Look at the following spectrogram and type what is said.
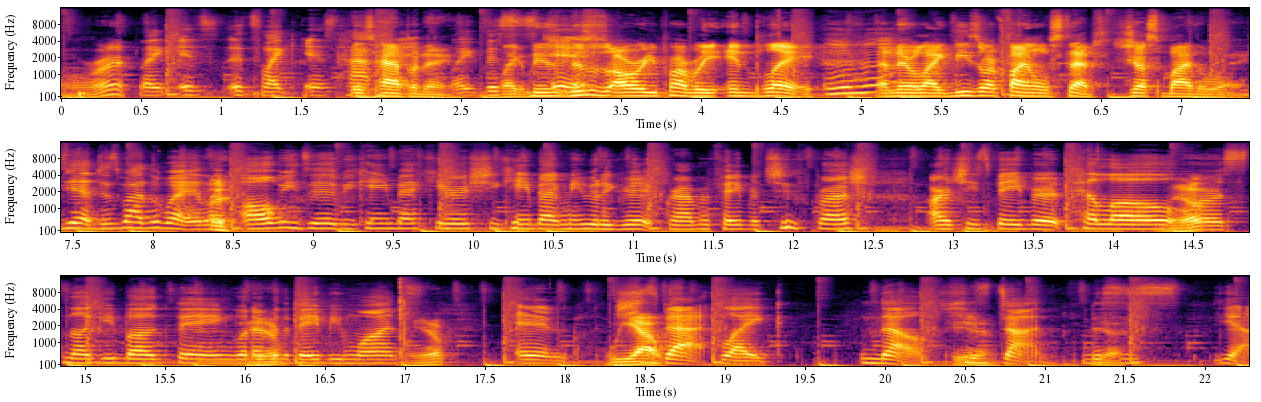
All right. Like it's it's like it's happening. It's happening. Like this. like is this, it. this is already probably in play, Mhm. and they're like, these are final steps. Just by the way, Yeah, just by the way, like all we did, we came back here. She came back maybe to gra- grab her favorite toothbrush, Archie's favorite pillow Yep. or snuggie bug thing, whatever Yep. the baby wants, Yep. and We she's out. back. Like, no, she's Yeah. done. This Yeah. is yeah.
